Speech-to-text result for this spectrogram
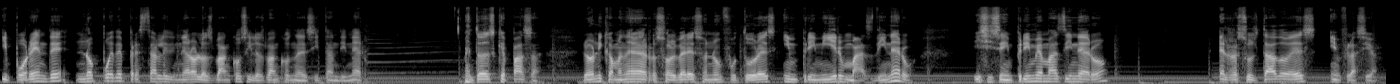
y por ende no puede prestarle dinero a los bancos y los bancos necesitan dinero. Entonces, ¿qué pasa? La única manera de resolver eso en un futuro es imprimir más dinero. Y si se imprime más dinero, el resultado es inflación.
